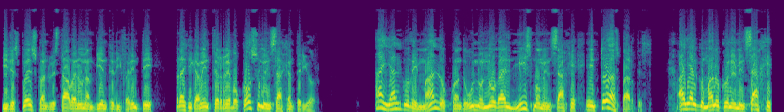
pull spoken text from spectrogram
y después, cuando estaba en un ambiente diferente, prácticamente revocó su mensaje anterior. Hay algo de malo cuando uno no da el mismo mensaje en todas partes. Hay algo malo con el mensaje,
